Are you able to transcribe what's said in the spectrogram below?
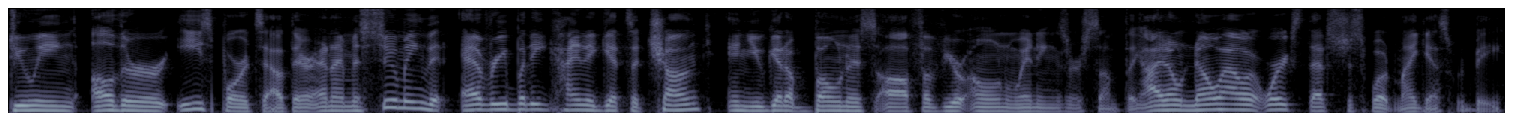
doing other esports out there and i'm assuming that everybody kind of gets a chunk and you get a bonus off of your own winnings or something i don't know how it works that's just what my guess would be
